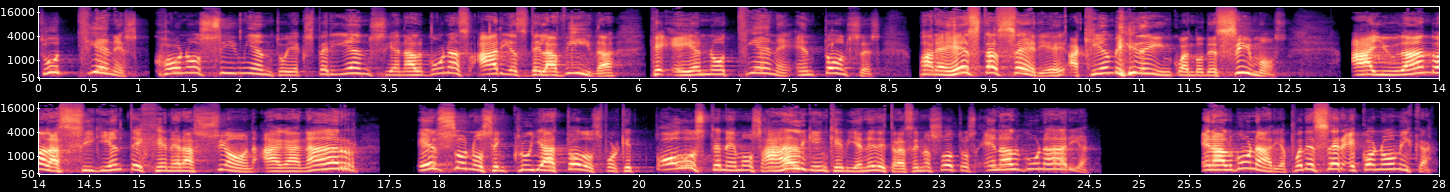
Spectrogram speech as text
Tú tienes conocimiento y experiencia en algunas áreas de la vida que ella no tiene. Entonces, para esta serie, aquí en Videín, cuando decimos ayudando a la siguiente generación a ganar eso nos incluye a todos porque todos tenemos a alguien que viene detrás de nosotros en algún área. En algún área. Puede ser económica.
